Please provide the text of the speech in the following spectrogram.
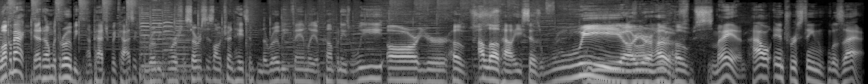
Welcome back to At Home with Roby. I'm Patrick McIsaac from Roby Commercial Services. I'm Trent Haston from the Roby family of companies. We are your hosts. I love how he says, We, are, your hosts. hosts. Man, how interesting was that?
